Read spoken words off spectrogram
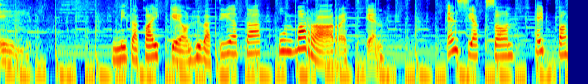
ei. Mitä kaikkea on hyvä tietää, kun varaa retken. Ensi jaksoon, heippa!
